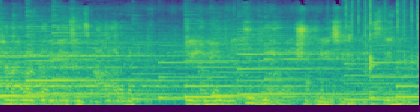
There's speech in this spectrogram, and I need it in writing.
খেলাধুলার ছিলেন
